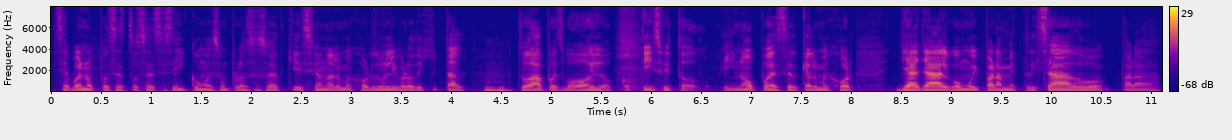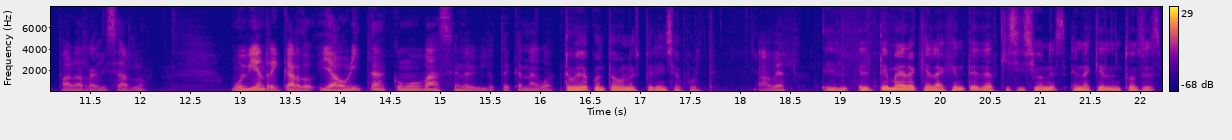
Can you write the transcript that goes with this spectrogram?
dice, bueno, pues esto se hace así, como es un proceso de adquisición a lo mejor de un libro digital. Tú, ah, pues voy, lo cotizo y todo. Y no, puede ser que a lo mejor ya haya algo muy parametrizado para, para realizarlo. Muy bien, Ricardo. ¿Y ahorita cómo vas en la biblioteca Nahuac? Te voy a contar una experiencia fuerte. A ver. El, el tema era que la gente de adquisiciones en aquel entonces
